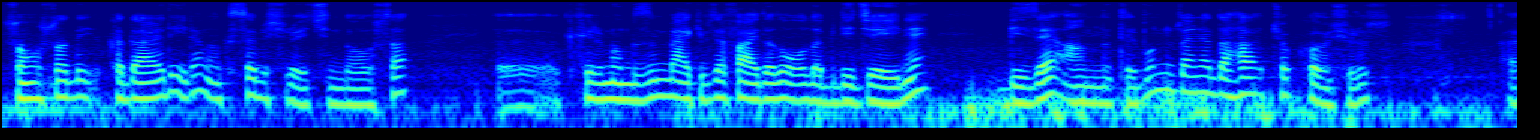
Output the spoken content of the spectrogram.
sonsuza kadar değil ama kısa bir süre içinde olsa e, kırmamızın belki bize faydalı olabileceğini bize anlatır. Bunun üzerine daha çok konuşuruz. Ee,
